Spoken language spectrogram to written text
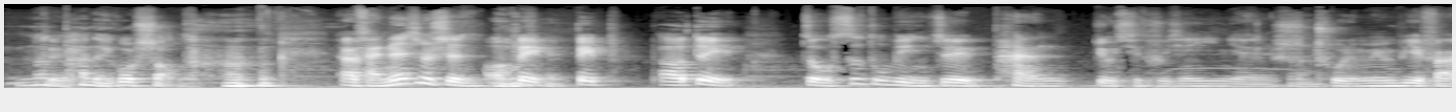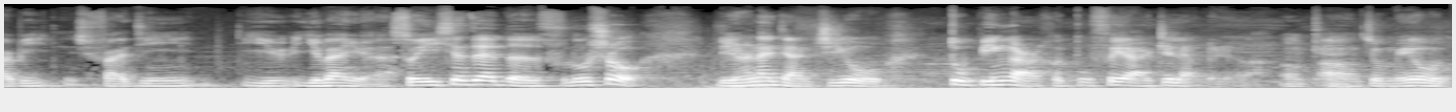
那判的也够少的。啊，反正就是 被被哦对，走私毒品罪判有期徒刑一年，嗯处人民币罚币罚金一一万元。所以现在的福禄寿理论来讲，只有杜冰儿和杜菲尔这两个人了啊，就没有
